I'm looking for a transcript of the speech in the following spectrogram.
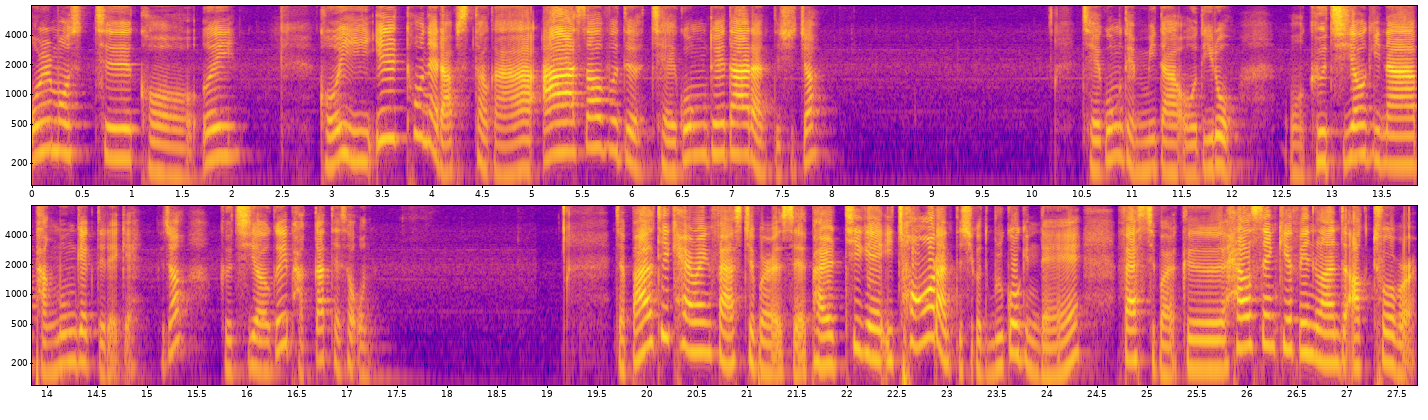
almost 거의 거의 1톤의 랍스터가 아 서브드 제공되다라는 뜻이죠. 제공됩니다. 어디로? 어, 그 지역이나 방문객들에게. 그죠? 그 지역의 바깥에서 온. 자, Baltic Herring Festivals. 발틱의 이 청어란 뜻이거든. 물고기인데. Festival. 그 Helsinki, Finland, October.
